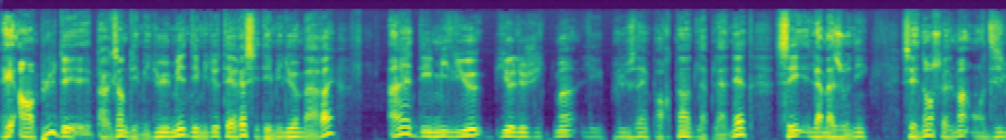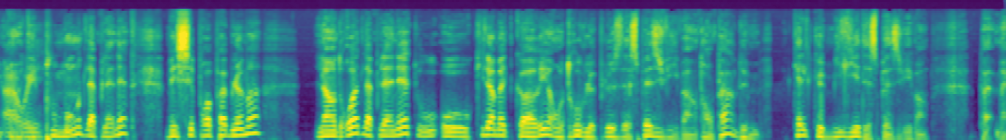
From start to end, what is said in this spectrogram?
Et en plus des, par exemple, des milieux humides, des milieux terrestres et des milieux marins, un des milieux biologiquement les plus importants de la planète, c'est l'Amazonie. C'est non seulement, on dit, Ah un oui. des poumons de la planète, mais c'est probablement l'endroit de la planète où, au kilomètre carré, on trouve le plus d'espèces vivantes. On parle de quelques milliers d'espèces vivantes. Mais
